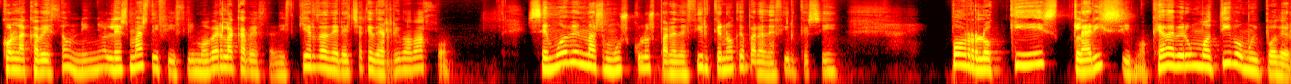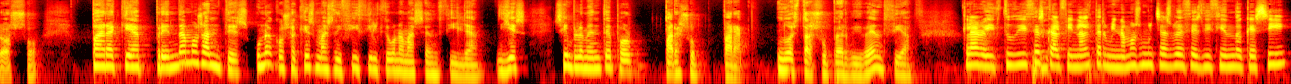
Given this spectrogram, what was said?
con la cabeza a un niño, le es más difícil mover la cabeza de izquierda a derecha que de arriba a abajo. Se mueven más músculos para decir que no que para decir que sí. Por lo que es clarísimo que ha de haber un motivo muy poderoso para que aprendamos antes una cosa que es más difícil que una más sencilla. Y es simplemente por, para, para nuestra supervivencia. Claro, y tú dices que al final terminamos muchas veces diciendo que sí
